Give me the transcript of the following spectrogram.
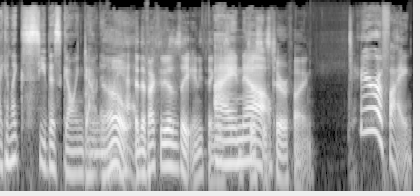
I can like see this going down. in my No. And the fact that he doesn't say anything is I know. just as terrifying. terrifying.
